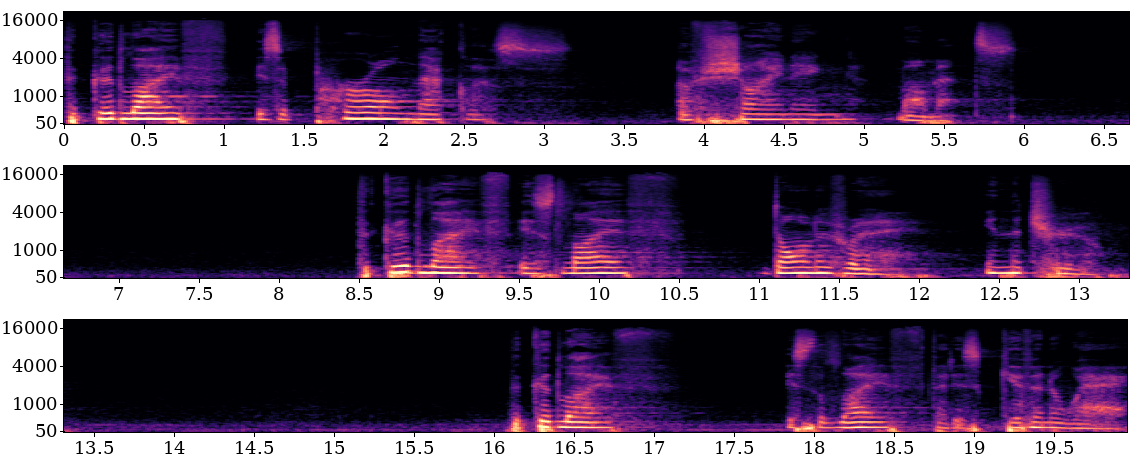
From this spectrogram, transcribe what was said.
The good life is a pearl necklace of shining moments. The good life is life dans le vrai, in the true. The good life is the life that is given away.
